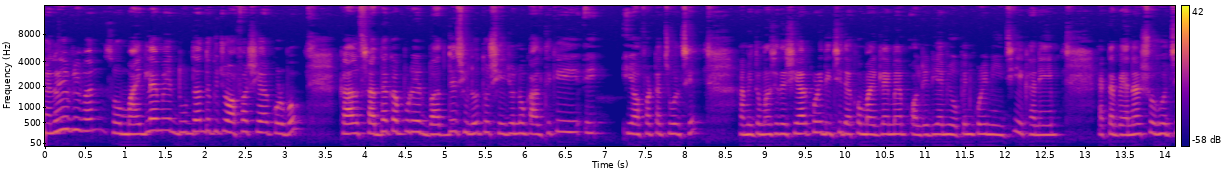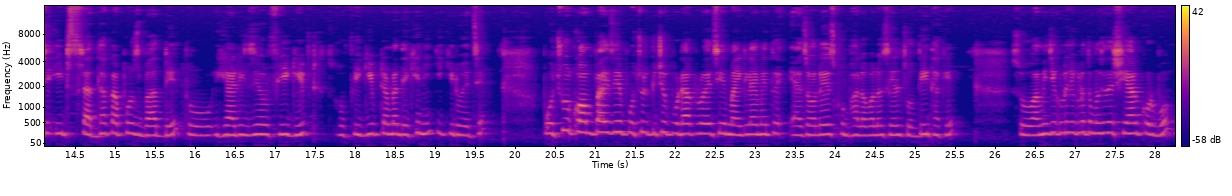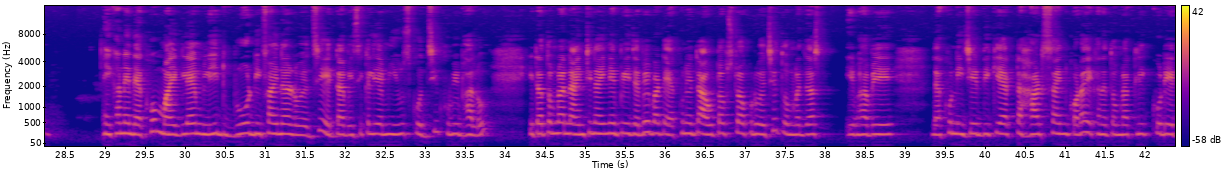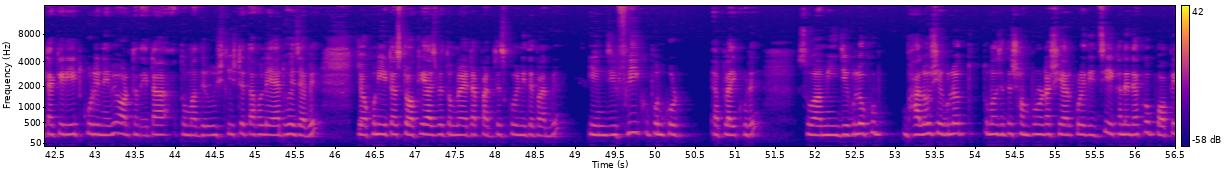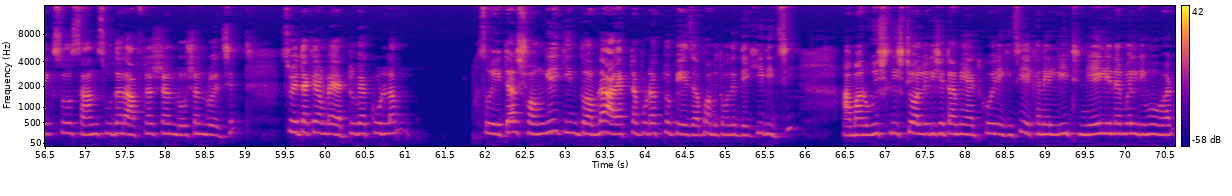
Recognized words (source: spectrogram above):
Hello everyone so মাইগ্ল্যামের দুর্দান্ত কিছু offer share করব। কাল শ্রদ্ধা কাপুরের বার্থডে ছিল, তো সেই জন্য কাল থেকেই এই এই অফারটা চলছে। আমি তোমার সাথে শেয়ার করে দিচ্ছি। দেখো মাইগ্ল্যাম অ্যাপ অলরেডি আমি ওপেন করে নিয়েছি। এখানে একটা ব্যানার শো হচ্ছে ইট শ্রদ্ধা কাপুরস বার্থডে তো here is your free gift তো ফ্রি গিফট আমরা দেখে নিই কী কী রয়েছে। প্রচুর কম প্রাইসে প্রচুর কিছু প্রোডাক্ট রয়েছে মাইগ্ল্যামে তো অ্যাজ অলওয়েজ খুব ভালো ভালো সেল চলতেই থাকে। সো আমি যেগুলো যেগুলো তোমার সাথে শেয়ার করব এখানে দেখো মাইগ্ল্যাম লিড ব্রো ডিফাইনার রয়েছে। এটা বেসিক্যালি আমি ইউজ করছি, খুবই ভালো। এটা তোমরা নাইনটি নাইনে পেয়ে যাবে বাট এখন এটা আউট অফ স্টক রয়েছে। তোমরা জাস্ট এভাবে দেখো, নিচের দিকে একটা হার্ট সাইন করা। এখানে তোমরা ক্লিক করে এটাকে রেড করে নেবে। অর্থাৎ এটা তোমাদের উইশ লিস্টে তাহলে অ্যাড হয়ে যাবে। যখনই এটা স্টকে আসবে, তোমরা এটা পারচেস করে নিতে পারবে। MG free coupon code apply করে। সো আমি যেগুলো খুব ভালো সেগুলো তোমার সাথে সম্পূর্ণটা শেয়ার করে দিচ্ছি। এখানে দেখো POPxo sun soother after sun lotion রয়েছে। সো এটাকে আমরা অ্যাড টু ব্যাক করলাম। সো এটার সঙ্গেই কিন্তু আমরা আর একটা প্রোডাক্টও পেয়ে যাব। আমি তোমাদের দেখিয়ে দিচ্ছি। আমার উইশ লিস্টে অলরেডি সেটা আমি অ্যাড করে রেখেছি। এখানে লিট নেইল এনামেল রিমুভার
